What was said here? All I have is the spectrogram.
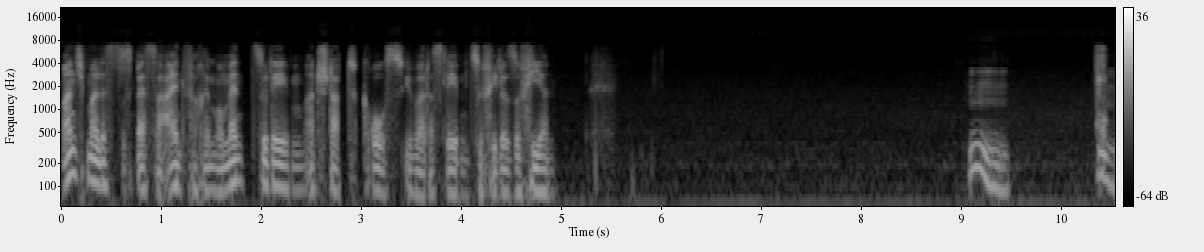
Manchmal ist es besser, einfach im Moment zu leben, anstatt groß über das Leben zu philosophieren. Hm. hm.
